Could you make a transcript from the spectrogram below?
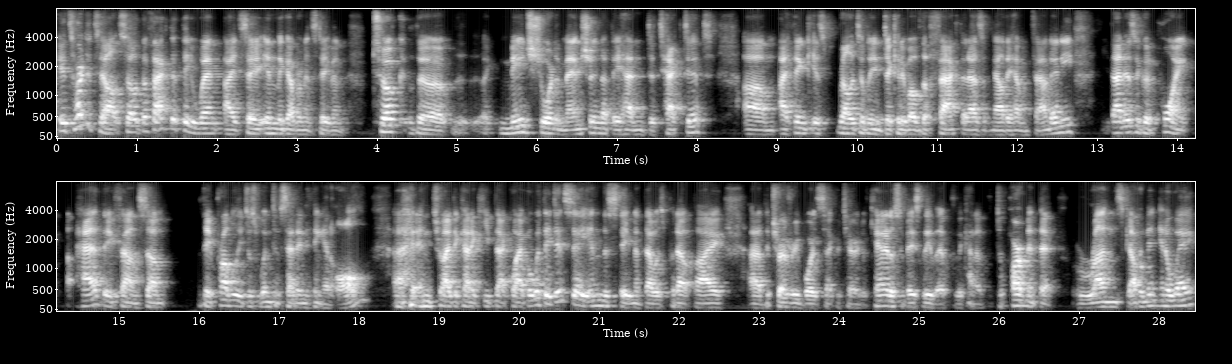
it's hard to tell so the fact that they went i'd say in the government statement took the like made sure to mention that they hadn't detected um, I think is relatively indicative of the fact that as of now they haven't found any. That is a good point. Had they found some, they probably just wouldn't have said anything at all uh, and tried to kind of keep that quiet. But what they did say in the statement that was put out by uh, the Treasury Board Secretariat of Canada, so basically the, the kind of department that runs government in a way,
